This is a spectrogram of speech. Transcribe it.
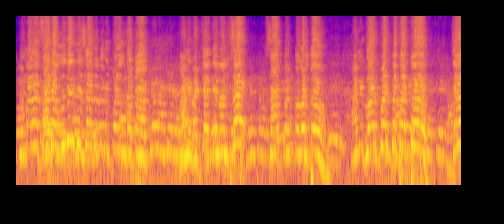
तुम्हाला साधा उदीर दिसला तर तुम्ही पळून जातात. आम्ही भटक्यातले माणसं साप पण पकडतो. आम्ही घोरपड पकडतो. ज्या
